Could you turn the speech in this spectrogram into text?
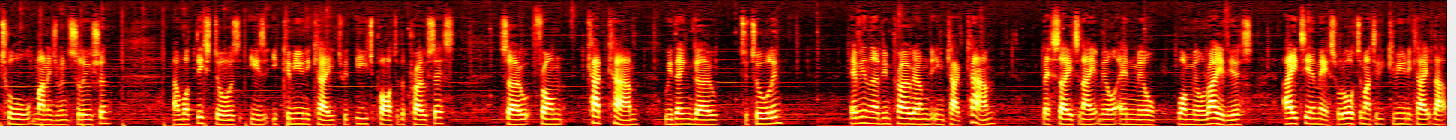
Tool Management Solution. And what this does is it communicates with each part of the process. So from CAD-CAM, we then go to tooling. Everything that has been programmed in CAD-CAM, let's say it's an 8mm, end mill, 1mm radius, ATMS will automatically communicate that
